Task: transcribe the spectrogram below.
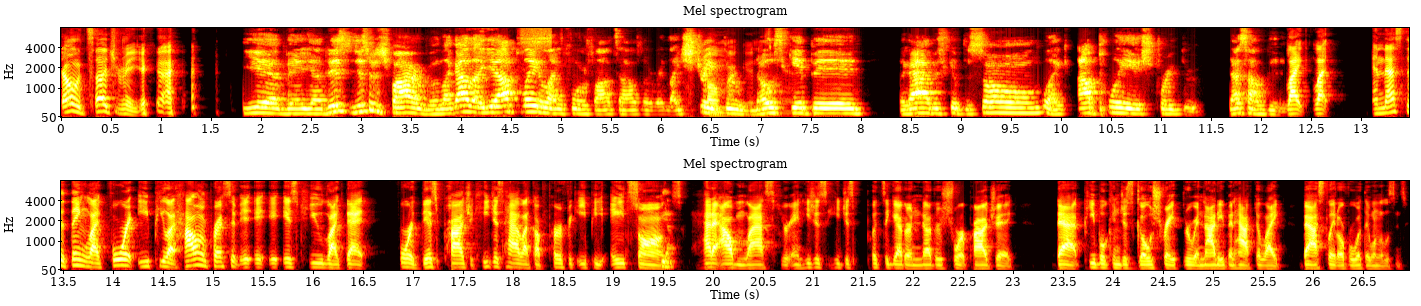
Don't touch me. Yeah, man. Yeah, this this was fire, bro. Like I like, yeah, I played it like four or five times already, like straight oh through, goodness, no man. skipping. Like I haven't skipped a song. Like I play it straight through. That's how good. Like like, and that's the thing. Like for an EP, like how impressive it, it, it is to you, like that for this project. He just had like a perfect EP, eight songs. Yeah. Had an album last year, and he just he just put together another short project that people can just go straight through and not even have to like vacillate over what they want to listen to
